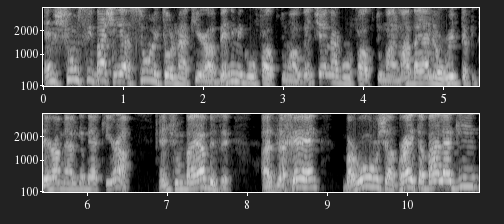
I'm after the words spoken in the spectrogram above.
אין שום סיבה שיהיה אסור ליטול מהקירה, בין אם היא גרופה או כתומה ובין שאינה גרופה או כתומה, מה הבעיה להוריד את הקדרה מעל גבי הקירה? אין שום בעיה בזה. אז לכן ברור שהברייתא באה להגיד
